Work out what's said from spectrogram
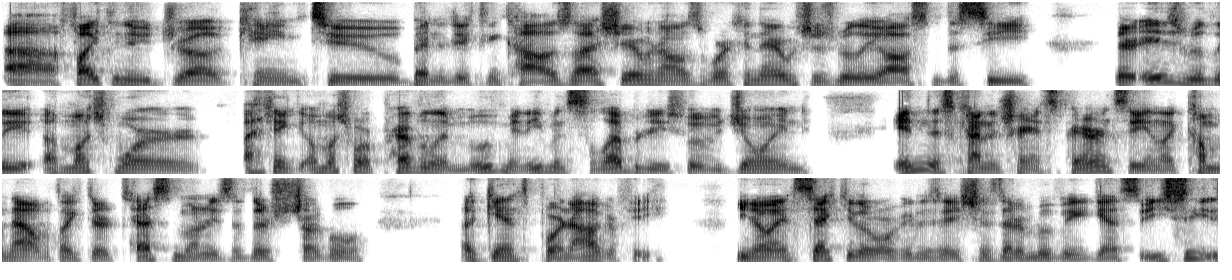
uh, Fight the New Drug came to Benedictine College last year when I was working there, which was really awesome to see. There is really a much more, I think, a much more prevalent movement. Even celebrities who have joined in this kind of transparency and like coming out with like their testimonies of their struggle against pornography, you know, and secular organizations that are moving against it. You see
